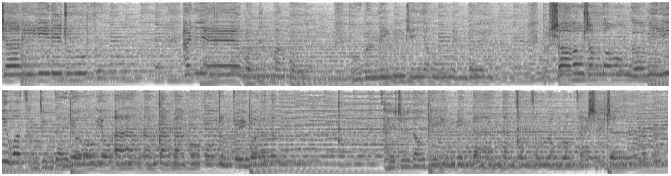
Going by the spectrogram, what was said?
下你的祝福，寒夜温暖我。不管明天要面对多少伤痛和迷惑，曾经在幽幽暗暗、反反复复中追问。才知道平平淡淡、从从容容才是真。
